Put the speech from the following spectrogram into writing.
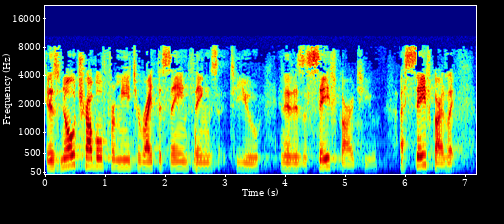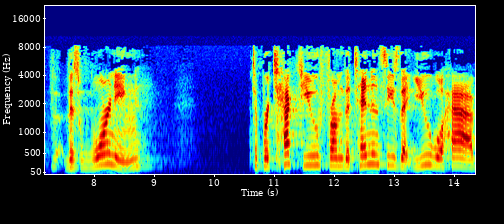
It is no trouble for me to write the same things to you, and it is a safeguard to you. A safeguard, like th- this warning to protect you from the tendencies that you will have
